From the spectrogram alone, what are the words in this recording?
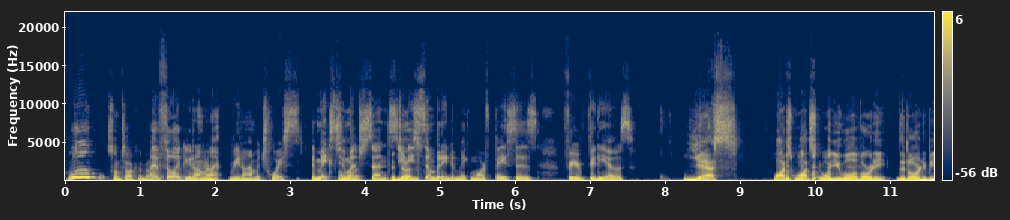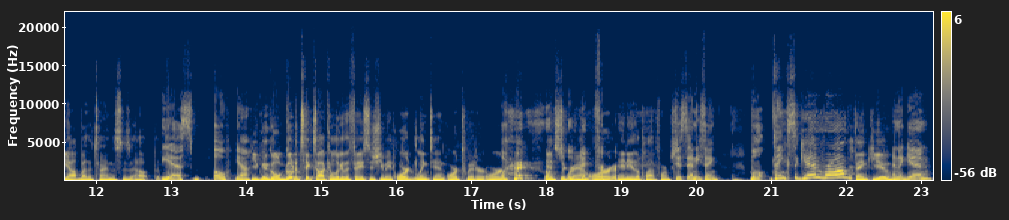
Whoop. That's what I'm talking about. I feel like you don't really we don't have a choice. It makes too much it. sense. It you need somebody to make more faces for your videos. yes. Watch, watch. well, you will have already, it'll already be out by the time this is out. But Yes. Oh, yeah. you can go go to TikTok and look at the faces she made, or LinkedIn, or Twitter, or Instagram, or any of the platforms. Just anything. Well, thanks again, Rob. Thank you. And again,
